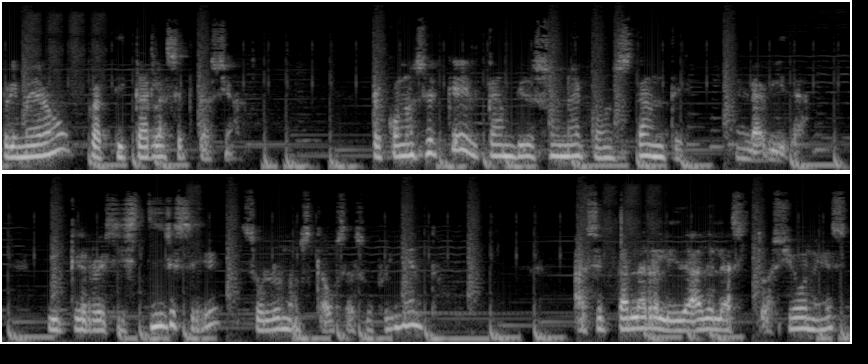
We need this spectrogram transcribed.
Primero, practicar la aceptación. Reconocer que el cambio es una constante en la vida y que resistirse solo nos causa sufrimiento. Aceptar la realidad de las situaciones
